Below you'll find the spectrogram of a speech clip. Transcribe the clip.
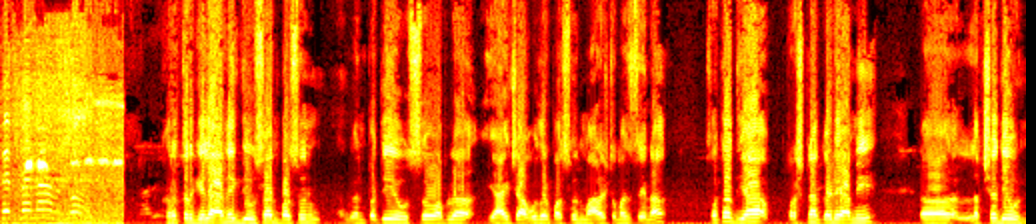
देत नाही ना खरं तर गेल्या अनेक दिवसांपासून गणपती उत्सव आपला यायच्या अगोदरपासून महाराष्ट्र मनसेना सतत या प्रश्नाकडे आम्ही लक्ष देऊन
